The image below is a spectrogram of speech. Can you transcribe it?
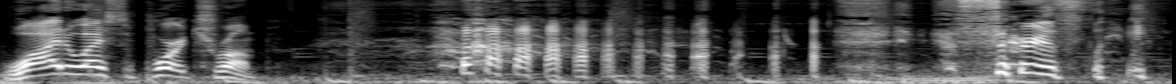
why do I support Trump? Seriously.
